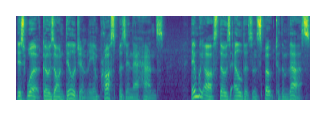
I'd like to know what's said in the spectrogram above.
This work goes on diligently and prospers in their hands. Then we asked those elders and spoke to them thus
